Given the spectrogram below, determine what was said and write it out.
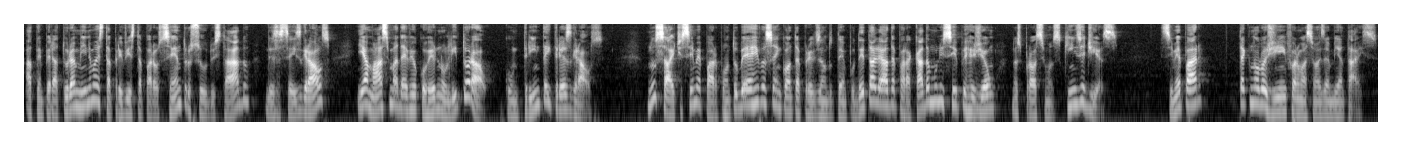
A temperatura mínima está prevista para o centro-sul do estado, 16 graus, e a máxima deve ocorrer no litoral, com 33 graus. No site cimepar.br você encontra a previsão do tempo detalhada para cada município e região nos próximos 15 dias. Cimepar, Tecnologia e Informações Ambientais.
